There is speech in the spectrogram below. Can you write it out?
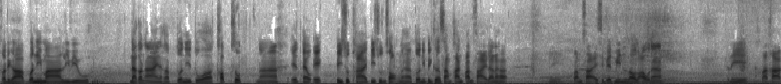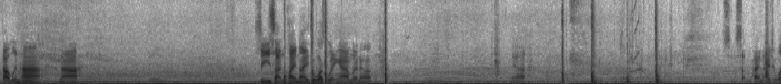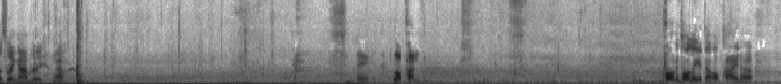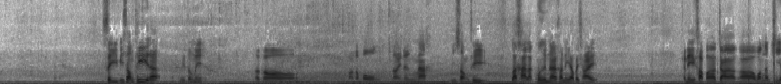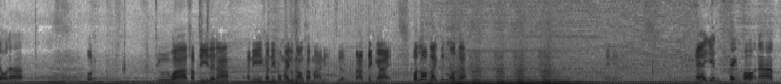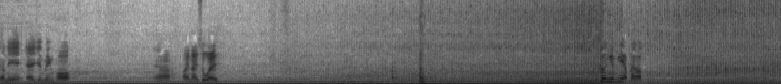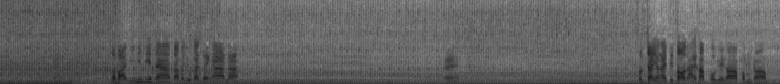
สวัสดีครับ วันนี้มารีวิวด a ก o n Eye นะครับ ตัวนี้ตัวท็อปสุดนะ SLX ปีสุดท้ายปี 02 นะฮะ ตัวนี้เป็นเครื่อง 3,000 ปั๊มสายแล้วนะครับนี่ปั๊มสาย 11 มิลเล้าๆนะตัวนี้ราคา 95,000นะนี่สีสันภายในถือว่าสวยงามเลยนะครับนี่ฮะ สีสัน ภายในถือว่าสวยงามเลยนะนี่รอบคัน ท่อเป็นท่อเลดนะ ออกท้ายนะฮะ สีมีสองที่นะฮะ มีตรงนี้ แล้วก็ฝากระโปรงหน่อยหนึ่งนะ มีสองที่ ราคาหลักหมื่นนะคันนี้เอาไปใช้ คันนี้ขับมาจากวังน้ำเขียวนะฮะรถถือว่าขับดีเลยนะ อันนี้คันนี้ผมให้ลูกน้องขับมานี่เครื่องตาร์ติดง่าย วันรอบไรขึ้นหมดนะแอร์เย็นเพลงเพราะนะครับคันนี้แอร์เย็นเพลงเพราะนะฮะภายในสวย เครื่องเงียบๆนะครับ ระบายมีนิดๆนะฮะตามอายุการใช้งานนะเอ่อสนใจยังไงติดต่อได้ครับ โอเคครับ ขอบคุณครับ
